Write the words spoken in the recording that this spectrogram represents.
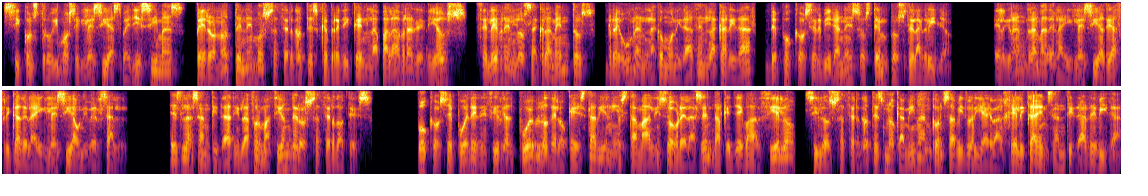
Si construimos iglesias bellísimas, pero no tenemos sacerdotes que prediquen la palabra de Dios, celebren los sacramentos, reúnan la comunidad en la caridad, de poco servirán esos templos de ladrillo. El gran drama de la Iglesia de África de la Iglesia Universal. Es la santidad y la formación de los sacerdotes. Poco se puede decir al pueblo de lo que está bien y está mal y sobre la senda que lleva al cielo, si los sacerdotes no caminan con sabiduría evangélica en santidad de vida.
